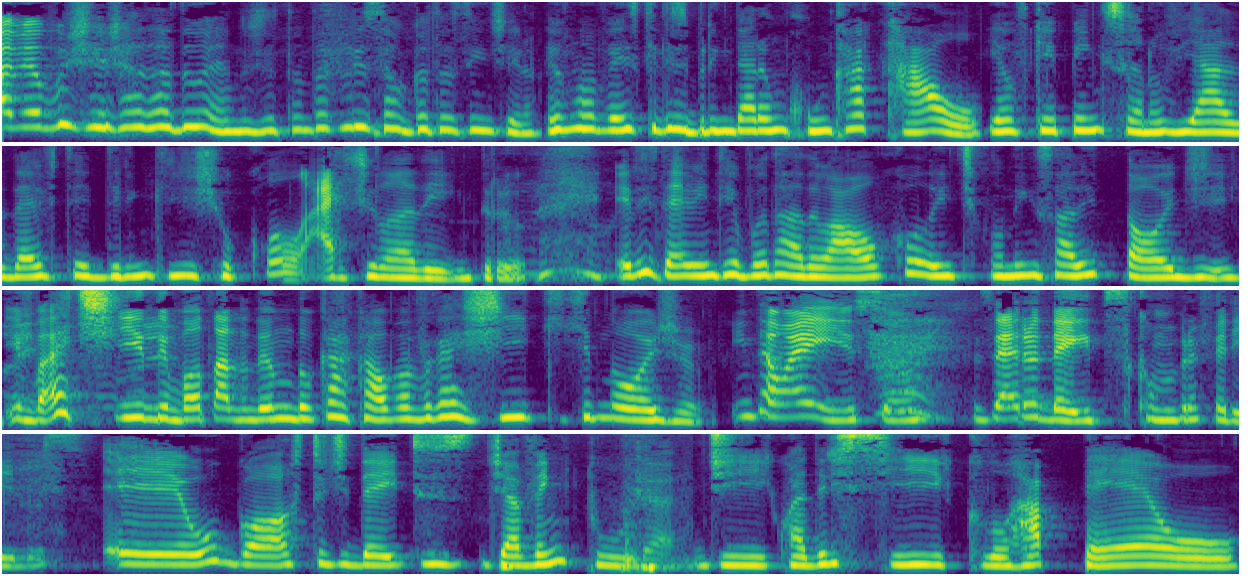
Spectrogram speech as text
A minha bochecha tá doendo de tanta aflição que eu tô sentindo. Teve uma vez que eles brindaram com cacau. E eu fiquei pensando, viado, deve ter drink de chocolate lá dentro. Eles devem ter botado álcool, leite condensado e Todd. E batido e botado dentro do cacau pra ficar chique. Que nojo. Então é isso. Zero dates como preferidos. Eu gosto de dates de aventura, de quadriciclo, rapel,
